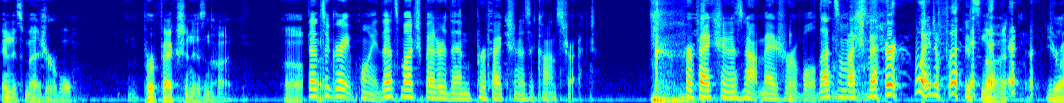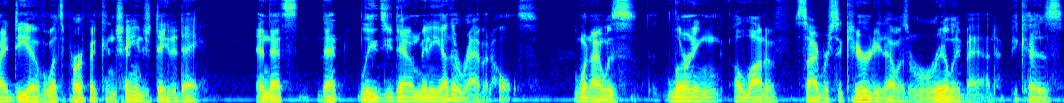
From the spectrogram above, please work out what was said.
and it's measurable. Perfection is not. Uh, that's a uh, great point. That's much better than perfection as a construct. perfection is not measurable. That's a much better way to put it. It's not. Your idea of what's perfect can change day to day. And that's that leads you down many other rabbit holes. When I was learning a lot of cybersecurity, that was really bad because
